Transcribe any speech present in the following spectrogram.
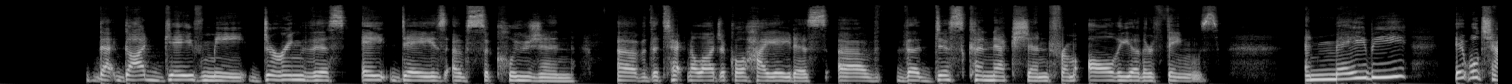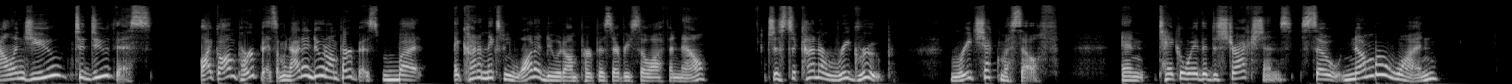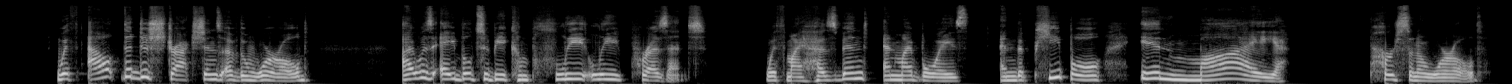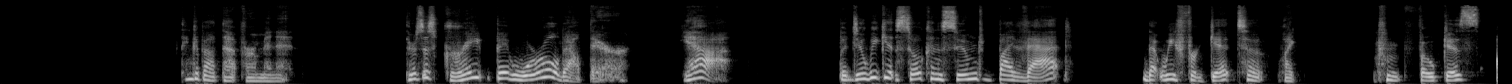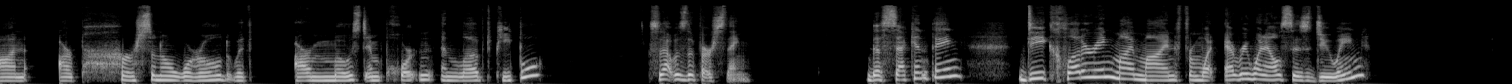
that God gave me during this eight days of seclusion, of the technological hiatus, of the disconnection from all the other things. And maybe it will challenge you to do this like on purpose. I mean, I didn't do it on purpose, but it kind of makes me want to do it on purpose every so often now, just to kind of regroup, recheck myself, and take away the distractions. So, number one, without the distractions of the world, I was able to be completely present with my husband and my boys and the people in my personal world. Think about that for a minute. There's this great big world out there. Yeah. But do we get so consumed by that that we forget to like focus on our personal world with our most important and loved people. So that was the first thing. The second thing, decluttering my mind from what everyone else is doing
